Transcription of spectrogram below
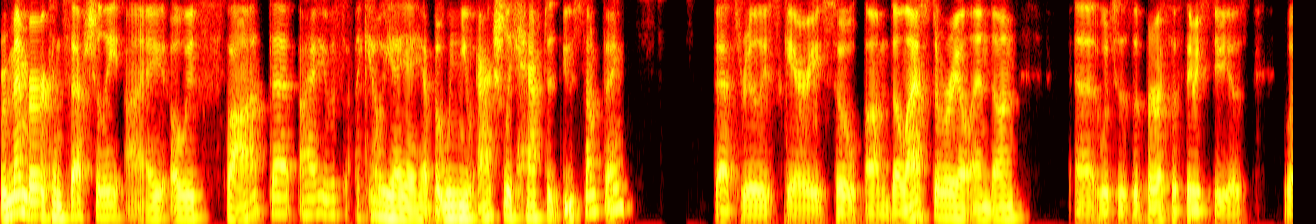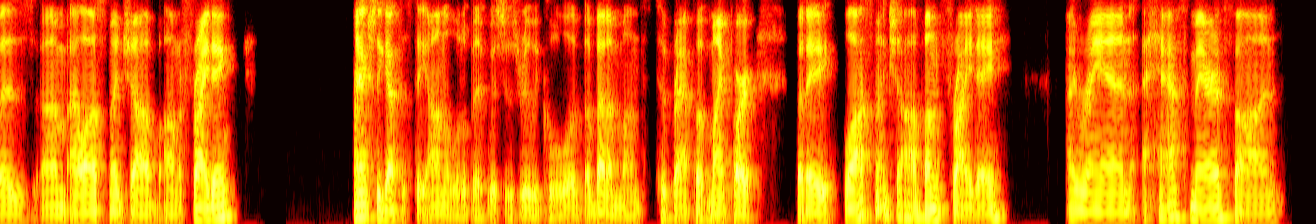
remember conceptually i always thought that i was like oh yeah yeah yeah. But when you actually have to do something that's really scary. So um, the last story i'll end on uh, which is the birth of theory studios was um, I lost my job on a Friday. I actually got to stay on a little bit, which was really cool, about a month to wrap up my part. But I lost my job on Friday. I ran a half marathon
